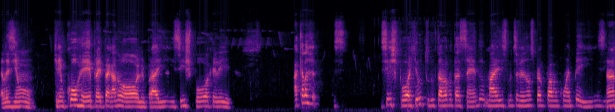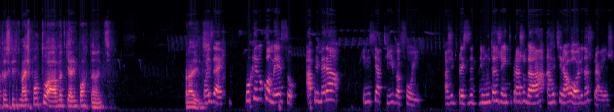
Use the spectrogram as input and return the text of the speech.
elas iam queriam correr para ir pegar no óleo, para ir se expor aquele aquelas se expor aquilo tudo que estava acontecendo, mas muitas vezes não se preocupavam com EPIs. Era a coisa que a gente mais pontuava que era importante para eles. Pois é, porque no começo a primeira iniciativa foi a gente precisa de muita gente para ajudar a retirar o óleo das praias.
